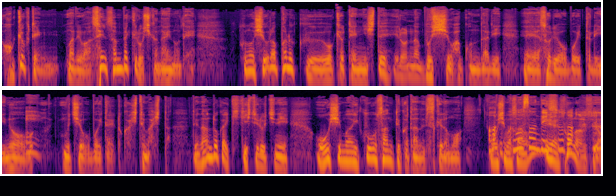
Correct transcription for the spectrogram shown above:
北極点までは1,300キロしかないのでこのシオラパルクを拠点にしていろんな物資を運んだり、えー、ソリを覚えたり犬を、鞭を覚えたりとかしてました。で何度か行き来しているうちに大島郁夫さんという方ですけども大島さん？さん、えー、そうなんですよ。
